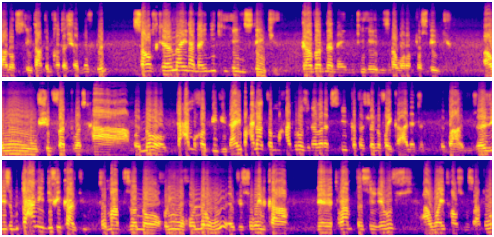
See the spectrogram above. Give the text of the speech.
ካልኦት ስተይታት ውን ከተሸንፍ ግን ሳውዝ ካሮላይና ናይ ኒኪ ሄሊ ስተይት እዩ ጋቨርነር ናይ ኒኪ ሄሊ ዝነበረቶ ስተይት እዩ ኣብኡ ሽንፈት ክበጽሓ ከሎ ብጣዕሚ ከቢድ እዩ ናይ ባዕላ ተማሓድሮ ዝነበረት ስተይት ከተሸንፍ ኣይከኣለትን ክበሃል እዩ ስለዚ እዚ ብጣዕሚ ዲፊካልት እዩ ትማፕ ዘሎ ክሪእዎ ከለዉ ሱቅ ኢልካ ንትራምፕ ተሲዒሩስ ኣብ ዋይት ሃውስ ምስ ኣተወ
